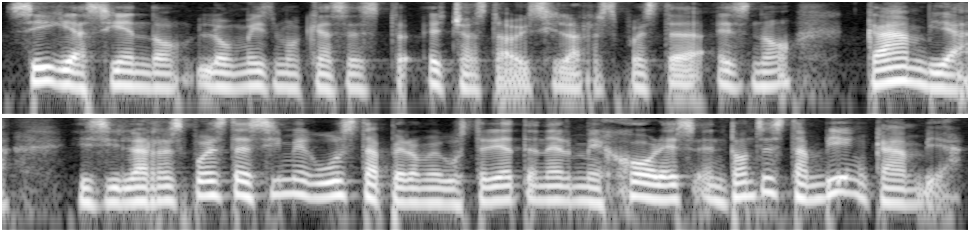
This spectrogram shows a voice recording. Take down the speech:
sigue haciendo lo mismo que has hecho hasta hoy. Si la respuesta es no, cambia. Y si la respuesta es sí me gusta, pero me gustaría tener mejores, entonces también cambia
